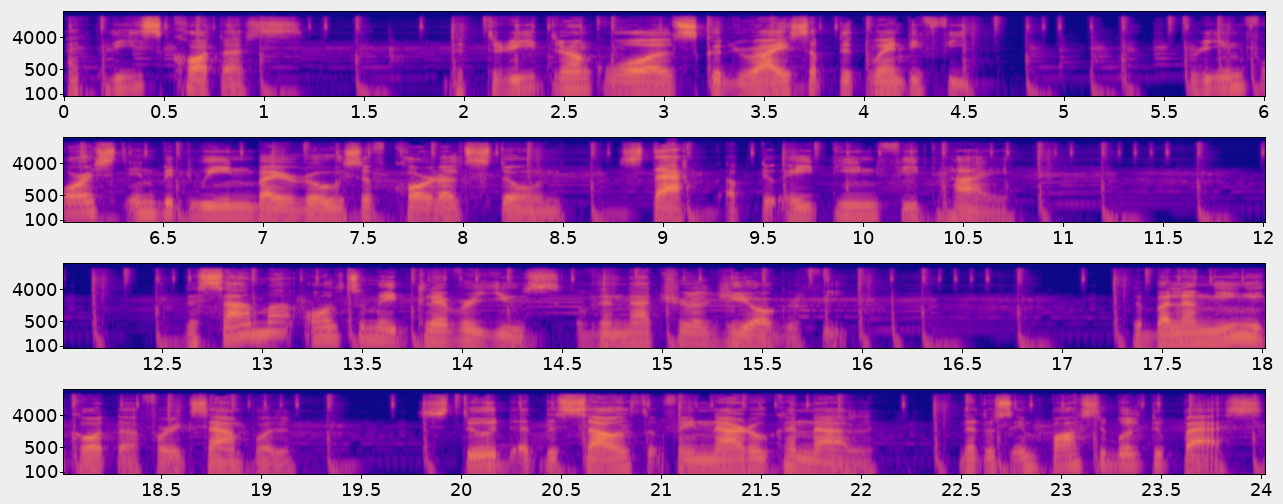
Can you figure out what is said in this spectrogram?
At these kotas, the tree trunk walls could rise up to 20 feet, reinforced in between by rows of coral stone stacked up to 18 feet high. The Sama also made clever use of the natural geography. The Balangingi Kota, for example, stood at the south of a narrow canal that was impossible to pass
